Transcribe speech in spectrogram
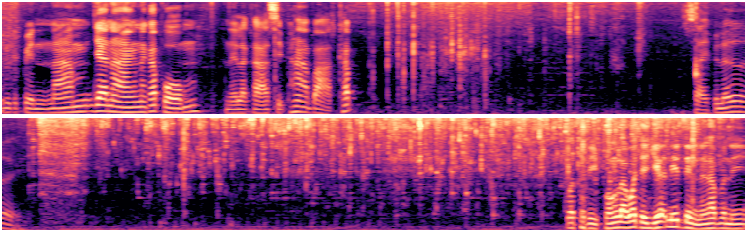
นี่จะเป็นน้ำย่านางนะครับผมในราคา 15 บาทครับ ใส่ไปเลย วัตถุดิบของเราก็จะเยอะนิดหนึ่งนะครับวันนี้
